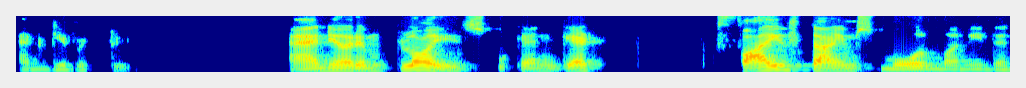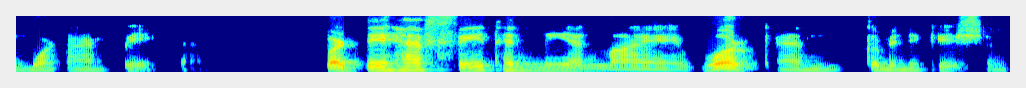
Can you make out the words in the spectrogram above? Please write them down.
and give it to you. And your employees who can get five times more money than what I'm paying them. But they have faith in me and my work and communication.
